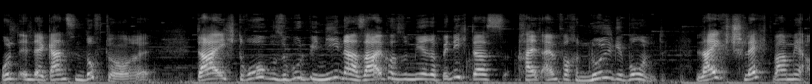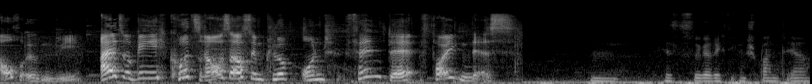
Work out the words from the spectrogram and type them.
und in der ganzen Luftröhre. Da ich Drogen so gut wie nie nasal konsumiere, bin ich das halt einfach null gewohnt. Leicht schlecht war mir auch irgendwie. Also ging ich kurz raus aus dem Club und filmte folgendes. Hm, hier ist es sogar richtig entspannt, ja.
